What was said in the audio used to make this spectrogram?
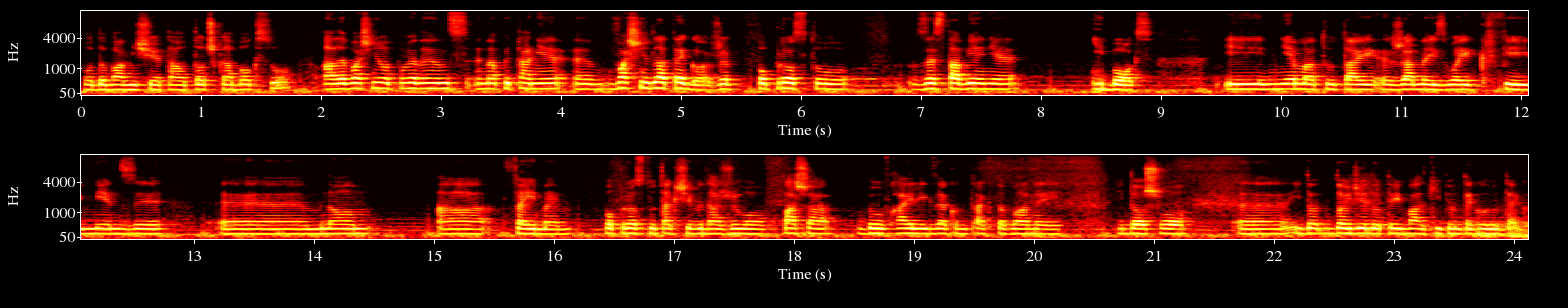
podoba mi się ta otoczka boksu, ale właśnie odpowiadając na pytanie, e, właśnie dlatego, że po prostu zestawienie i boks i nie ma tutaj żadnej złej krwi między mną a Fejmem. Po prostu tak się wydarzyło. Pasza był w High League zakontraktowany i, i doszło e, i do, dojdzie do tej walki 5 lutego.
